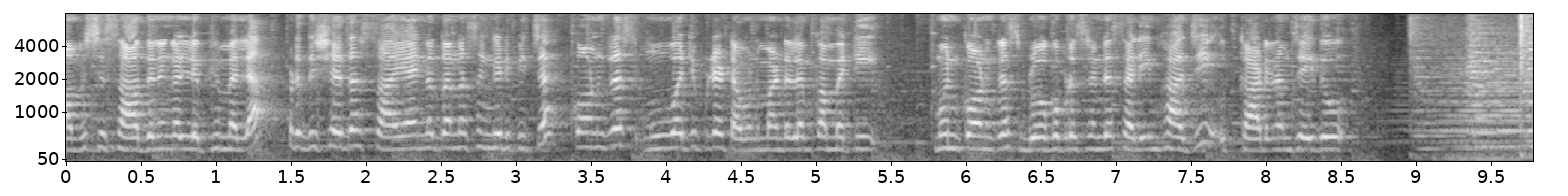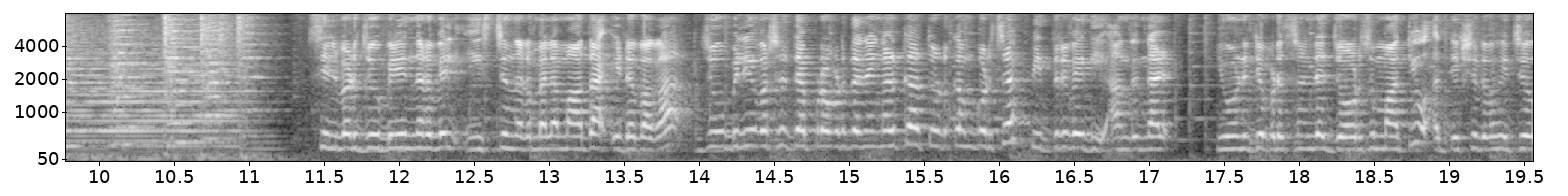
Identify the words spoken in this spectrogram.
ആവശ്യ സാധനങ്ങൾ ലഭ്യമല്ല. പ്രതിഷേധ സായാഹ്നധർണ സംഘടിപ്പിച്ച കോൺഗ്രസ് മൂവാറ്റുപുഴ ടൗൺ മണ്ഡലം കമ്മിറ്റി മുൻ കോൺഗ്രസ് ബ്ലോക്ക് പ്രസിഡന്റ് സലീം ഹാജി ഉദ്ഘാടനം ചെയ്തു. സിൽവർ ജൂബിലി നിറവിൽ ഈസ്റ്റ് നിർമ്മലമാത ഇടവക. ജൂബിലി വർഷത്തെ പ്രവർത്തനങ്ങൾക്ക് തുടക്കം കുറിച്ച പിതൃവേദി അംഗങ്ങൾ. യൂണിറ്റ് പ്രസിഡന്റ് ജോർജ് മാത്യു അധ്യക്ഷത വഹിച്ചു.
